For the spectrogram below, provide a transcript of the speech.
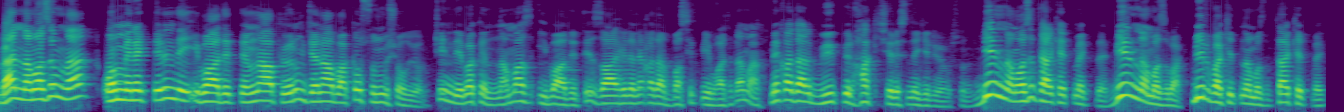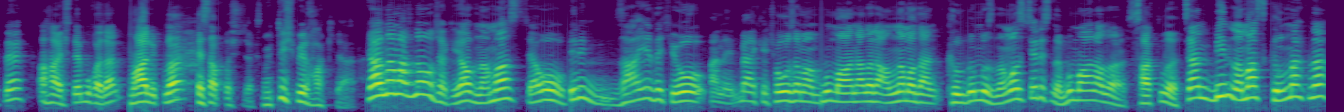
Ben namazımla o meleklerin de ibadetlerini ne yapıyorum? Cenab-ı Hakk'a sunmuş oluyorum. Şimdi bakın namaz ibadeti zahirde ne kadar basit bir ibadet ama ne kadar büyük bir hak içerisinde giriyorsun. Bir namazı terk etmekle, bir namazı bak, bir vakit namazı terk etmekle aha işte bu kadar mahlukla hesaplaşacaksın. Müthiş bir hak yani. Ya namaz ne olacak? Ya namaz ya o benim zahirdeki o hani belki çoğu zaman bu manaları anlamadan kıldığımız namaz içerisinde bu manalar saklı. Sen bir namaz kılmakla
